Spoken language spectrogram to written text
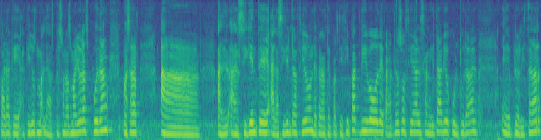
para que aquellos, las personas mayores puedan pasar a, a la siguiente acción de carácter participativo, de carácter social, sanitario, cultural, eh, priorizar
